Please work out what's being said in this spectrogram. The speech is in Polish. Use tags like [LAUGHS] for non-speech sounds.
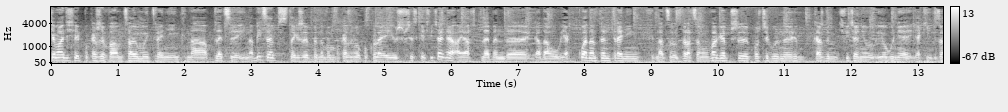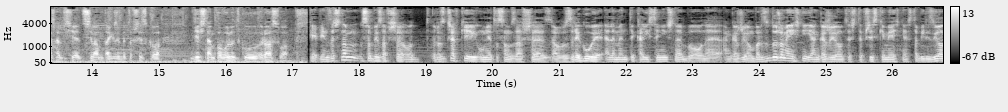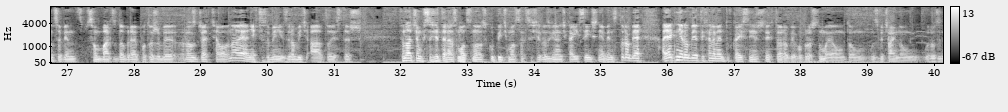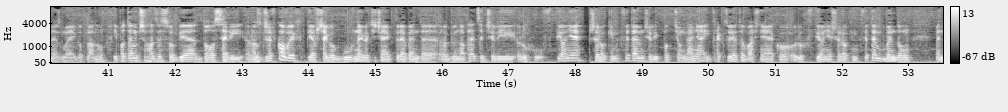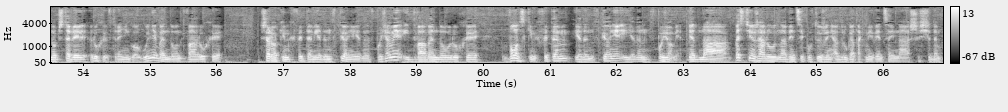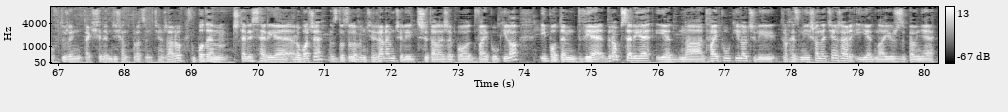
Siema, dzisiaj pokażę Wam cały mój trening na plecy i na biceps, także będę Wam pokazywał po kolei już wszystkie ćwiczenia, a ja w tle będę gadał jak układam ten trening, na co zwracam uwagę przy poszczególnym każdym ćwiczeniu i ogólnie jakich zasad się trzymam, tak żeby to wszystko gdzieś tam powolutku rosło. Okay, więc zaczynam sobie zawsze od rozgrzewki, u mnie to są zawsze albo z reguły elementy kalisteniczne, bo one angażują bardzo dużo mięśni i angażują też te wszystkie mięśnie stabilizujące, więc są bardzo dobre po to, żeby rozgrzać ciało. No ja nie chcę sobie nic zrobić, a to jest też to, na czym chcę się teraz mocno skupić, mocno chcę się rozwinąć kalistenicznie, więc to robię. A jak nie robię tych elementów kalistenicznych, to robię po prostu moją tą zwyczajną rutynę z mojego planu. I potem przechodzę sobie do serii rozgrzewkowych, pierwszego głównego ćwiczenia, które będę robił na plecy, czyli ruchu w pionie szerokim chwytem, czyli podciągania i traktuję to właśnie jako ruch w pionie szerokim chwytem, bo będą, będą cztery ruchy w treningu ogólnie, będą dwa ruchy szerokim chwytem, jeden w pionie, jeden w poziomie i dwa będą ruchy wąskim chwytem, jeden w pionie i jeden w poziomie. Jedna bez ciężaru na więcej powtórzeń, a druga tak mniej więcej na 6-7 powtórzeń, tak 70% ciężaru. Potem cztery serie robocze z docelowym ciężarem, czyli trzy talerze po 2,5 kg i potem dwie drop serie, jedna 2,5 kg, czyli trochę zmniejszony ciężar i jedna już zupełnie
